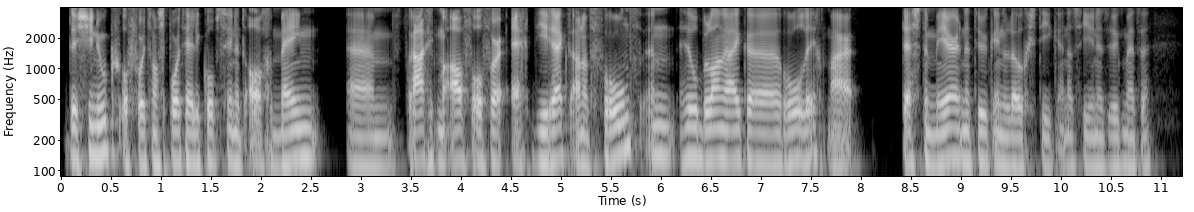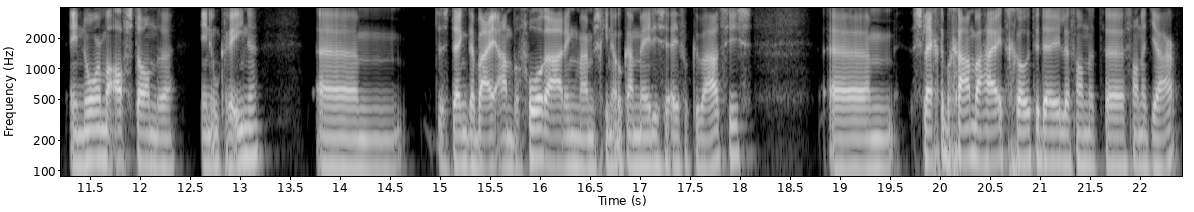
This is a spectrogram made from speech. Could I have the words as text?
de Chinook of voor transporthelikopters in het algemeen Um, vraag ik me af of er echt direct aan het front een heel belangrijke rol ligt. Maar des te meer natuurlijk in de logistiek. En dat zie je natuurlijk met de enorme afstanden in Oekraïne. Um, dus denk daarbij aan bevoorrading, maar misschien ook aan medische evacuaties. Um, slechte begaanbaarheid, grote delen van het, uh, van het jaar.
